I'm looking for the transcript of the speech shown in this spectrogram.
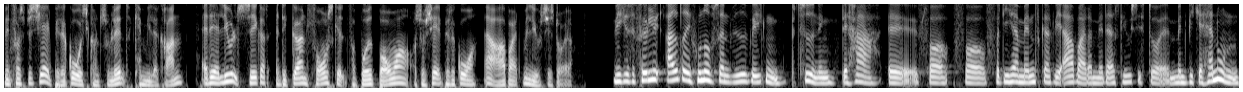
Men for specialpædagogisk konsulent Camilla Gran er det alligevel sikkert, at det gør en forskel for både borgere og socialpædagoger at arbejde med livshistorier. Vi kan selvfølgelig aldrig 100% vide, hvilken betydning det har øh, for, for, for de her mennesker, at vi arbejder med deres livshistorie. Men vi kan have nogle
